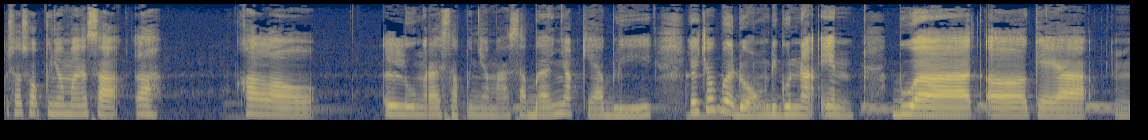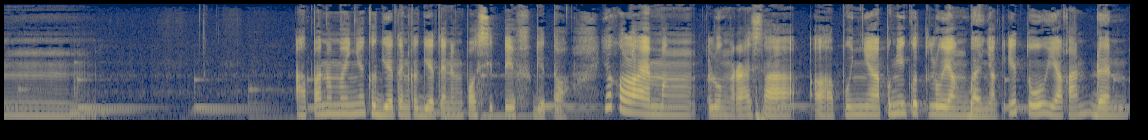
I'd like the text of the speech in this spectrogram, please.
sosok punya masa lah. Kalau lu ngerasa punya masa banyak ya beli ya coba dong digunain buat uh, kayak hmm, apa namanya kegiatan-kegiatan yang positif gitu. Ya kalau emang lu ngerasa uh, punya pengikut lu yang banyak itu ya kan dan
